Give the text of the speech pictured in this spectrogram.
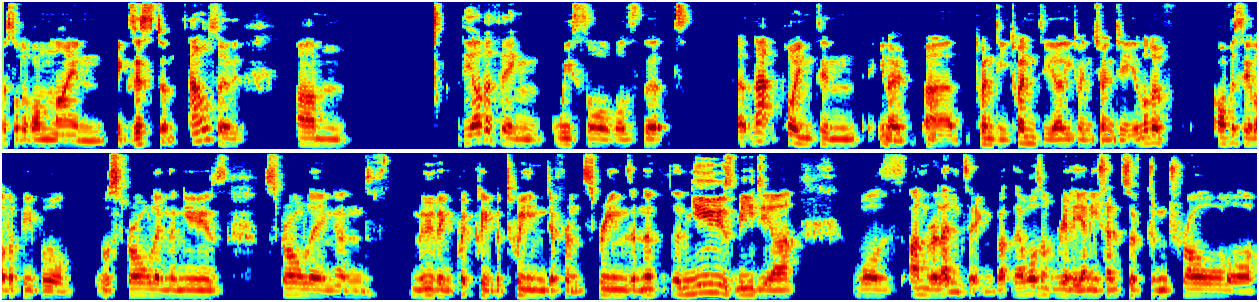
a sort of online existence. And also, um, the other thing we saw was that at that point in you know uh, 2020, early 2020, a lot of obviously a lot of people were scrolling the news, scrolling and moving quickly between different screens, and the, the news media was unrelenting, but there wasn't really any sense of control or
